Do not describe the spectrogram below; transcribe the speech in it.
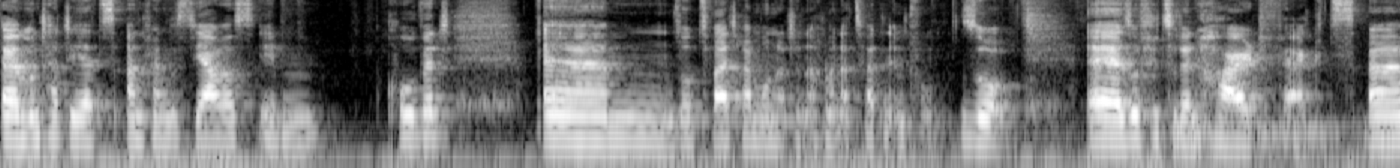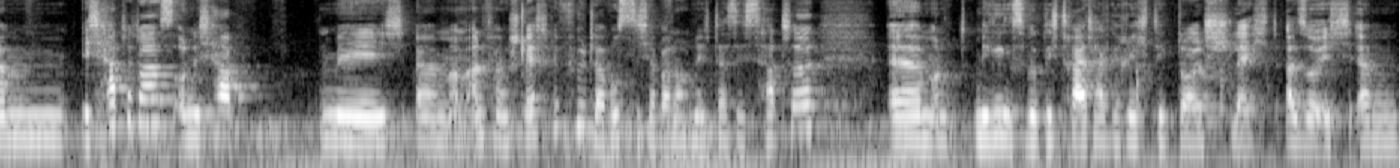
ähm, und hatte jetzt Anfang des Jahres eben Covid. Ähm, so zwei, drei Monate nach meiner zweiten Impfung. So, äh, so viel zu den Hard Facts. Ähm, ich hatte das und ich habe mich ähm, am Anfang schlecht gefühlt, da wusste ich aber noch nicht, dass ich es hatte. Ähm, und mir ging es wirklich drei Tage richtig doll schlecht. Also ich ähm,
